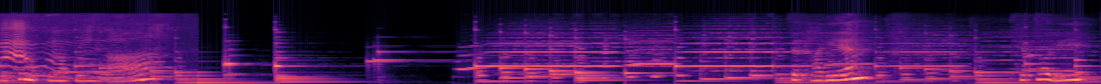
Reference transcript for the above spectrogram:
열심히 골라줍니다. 제 다리엔 개털이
